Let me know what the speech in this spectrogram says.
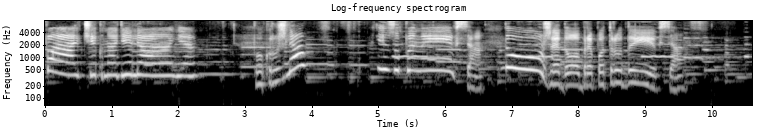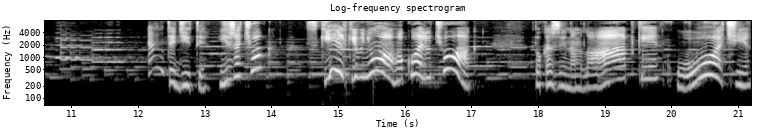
пальчик наділяє. Покружляв і зупинився. Дуже добре потрудився. Гляньте, діти, їжачок, скільки в нього колючок. Покажи нам лапки, очі.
